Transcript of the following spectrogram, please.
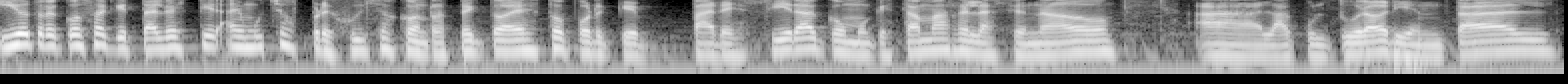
Y otra cosa que tal vez tiene, hay muchos prejuicios con respecto a esto porque pareciera como que está más relacionado a la cultura oriental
